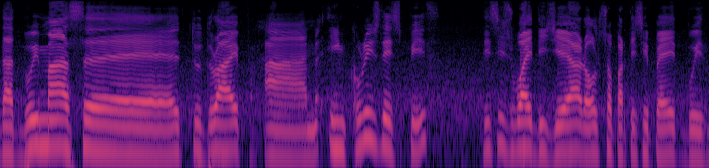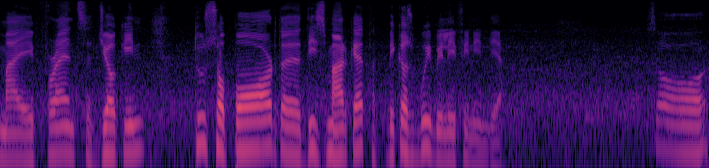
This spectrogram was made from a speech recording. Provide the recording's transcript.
that we must uh, to drive and increase the speed. This is why DJR also participate with my friends joking to support uh, this market because we believe in India. So,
